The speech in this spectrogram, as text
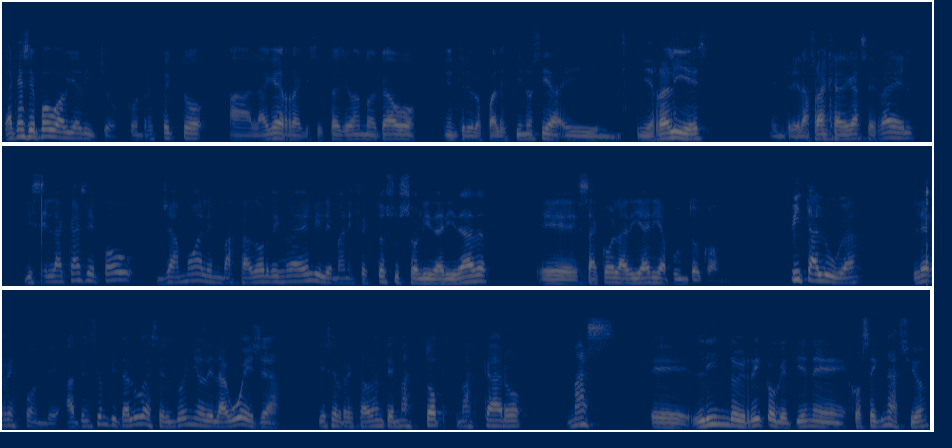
La calle Pou había dicho, con respecto a la guerra que se está llevando a cabo entre los palestinos y, israelíes, entre la franja de Gaza e Israel, dice, la calle Pou llamó al embajador de Israel y le manifestó su solidaridad, eh, sacó la diaria.com. Pitaluga le responde, atención, Pitaluga es el dueño de La Huella, que es el restaurante más top, más caro, más eh, lindo y rico que tiene José Ignacio,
